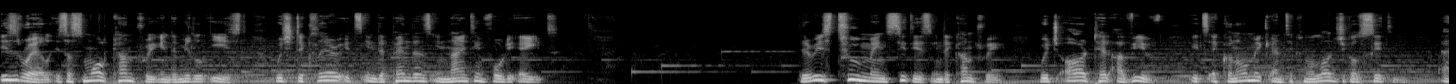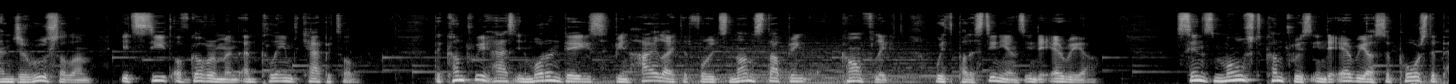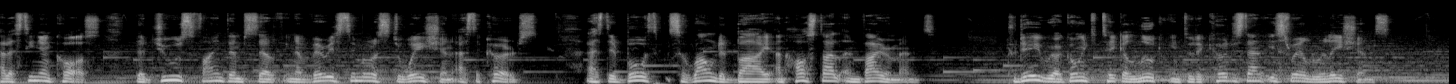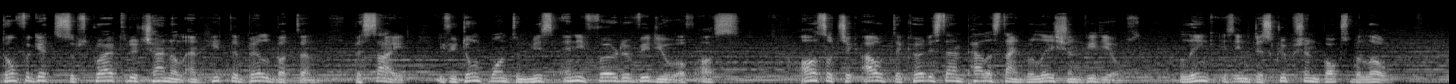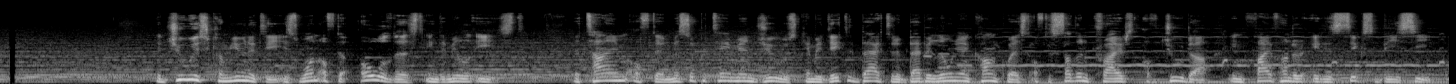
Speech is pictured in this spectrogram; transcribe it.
Israel is a small country in the Middle East which declared its independence in 1948. There is two main cities in the country, which are Tel Aviv, its economic and technological city, and Jerusalem, its seat of government and claimed capital. The country has in modern days been highlighted for its non-stopping conflict with Palestinians in the area. Since most countries in the area supports the Palestinian cause, the Jews find themselves in a very similar situation as the Kurds, as they're both surrounded by an hostile environment. Today we are going to take a look into the Kurdistan-Israel relations. Don't forget to subscribe to the channel and hit the bell button beside if you don't want to miss any further video of us. Also check out the Kurdistan-Palestine relation videos. Link is in the description box below. The Jewish community is one of the oldest in the Middle East. The time of the Mesopotamian Jews can be dated back to the Babylonian conquest of the southern tribes of Judah in 586 BC.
